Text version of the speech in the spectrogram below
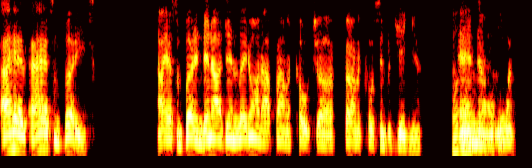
I had I had some buddies. I had some buddies, and then I then later on I found a coach. Uh, found a coach in Virginia, Okay. and uh, one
